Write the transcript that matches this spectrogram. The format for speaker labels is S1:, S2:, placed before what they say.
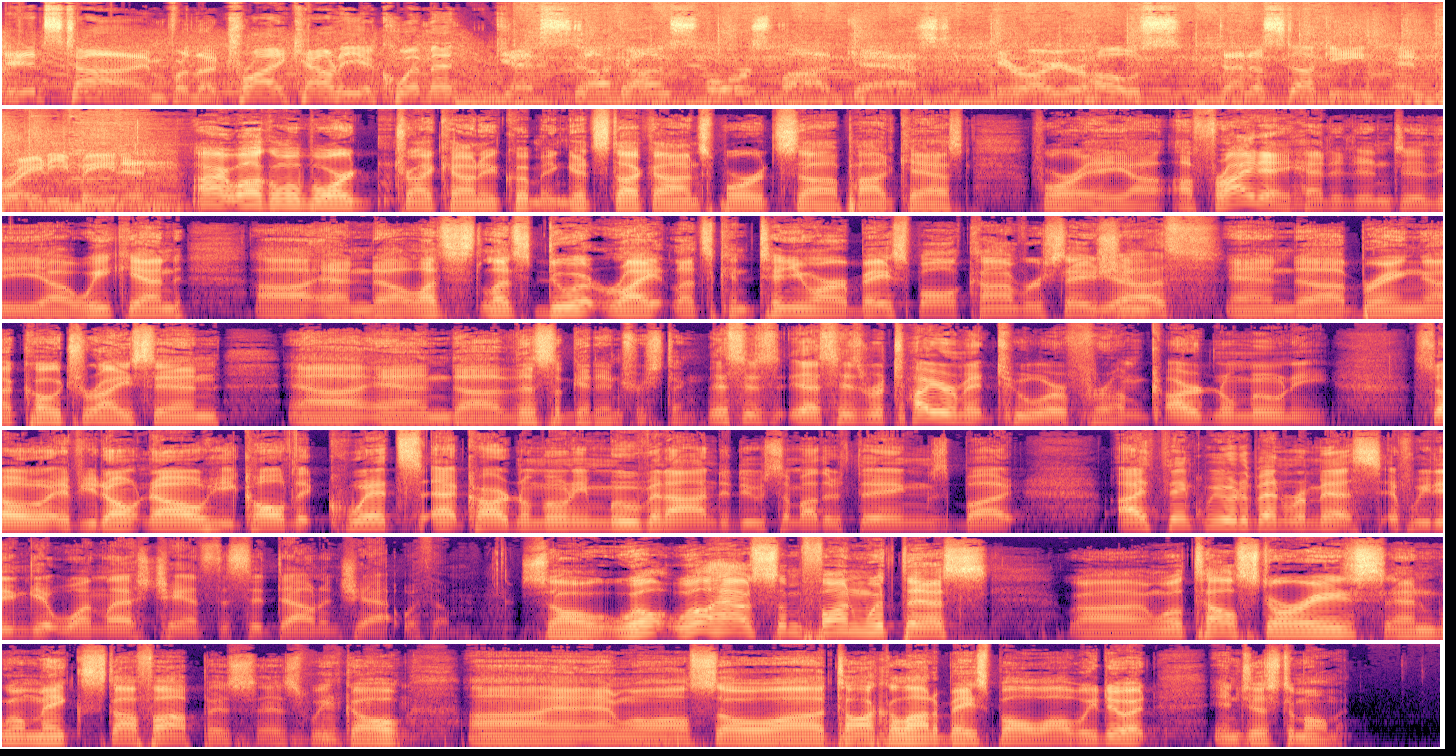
S1: It's time for the Tri County Equipment Get Stuck on Sports podcast. Here are your hosts, Dennis Stuckey and Brady Beaton.
S2: All right, welcome aboard Tri County Equipment Get Stuck on Sports uh, podcast for a, uh, a Friday headed into the uh, weekend, uh, and uh, let's let's do it right. Let's continue our baseball conversation
S3: Yes.
S2: and uh, bring uh, Coach Rice in, uh, and this will get interesting.
S3: This is yes his retirement tour from Cardinal Mooney. So if you don't know, he called it quits at Cardinal Mooney, moving on to do some other things. But I think we would have been remiss if we didn't get one last chance to sit down and chat with him.
S2: So we'll we'll have some fun with this. Uh, we'll tell stories and we'll make stuff up as, as we go. uh, and we'll also uh, talk a lot of baseball while we do it in just a moment.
